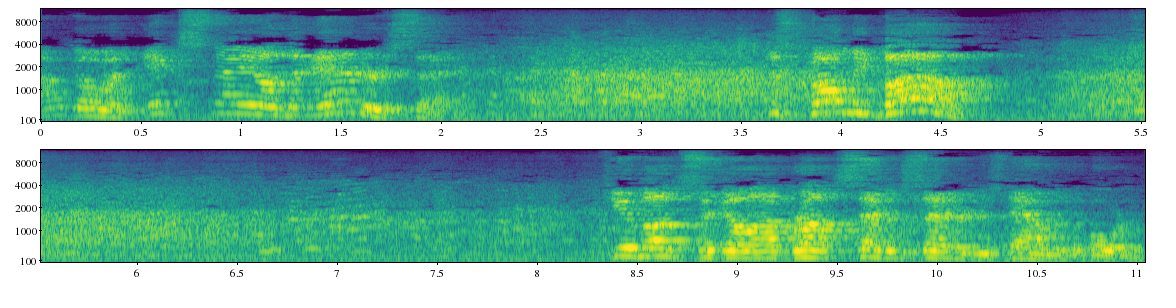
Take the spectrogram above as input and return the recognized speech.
I'm going, Ixnay on the Anderson. Just call me Bob. A few months ago, I brought seven senators down to the border.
